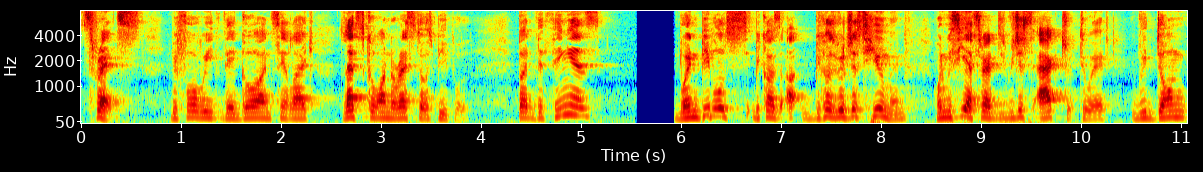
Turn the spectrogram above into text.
threats before we, they go and say like, let's go and arrest those people. But the thing is, when people s- because uh, because we're just human when we see a threat we just act to it. We don't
